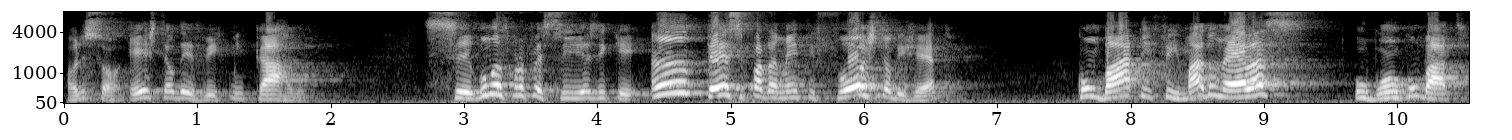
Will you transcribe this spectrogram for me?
Olha só, este é o dever me encargo. Segundo as profecias de que antecipadamente foste objeto, combate firmado nelas o bom combate,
